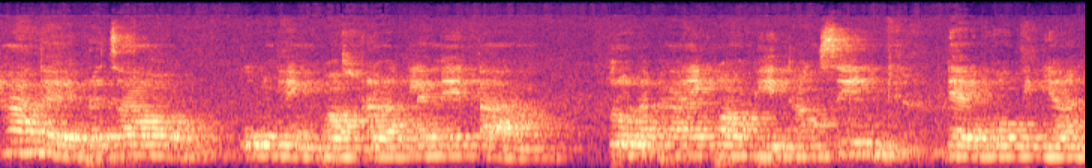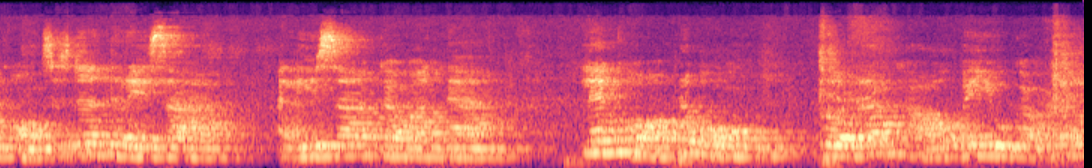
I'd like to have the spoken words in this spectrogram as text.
ข้าแต่พระเจ้า องค์แห่งความรักและเมตตา โปรดอภัยความผิดทั้งสิ้น แด่ดวงวิญญาณของซิสเตอร์เทเรซา อลิซากาวังนาและขอพระองค์ โปรดรับเขาไปอยู่กับพระอ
